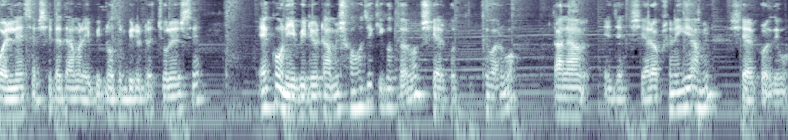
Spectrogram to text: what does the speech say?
ওয়েলনেসের সেটাতে আমার এই নতুন ভিডিওটা চলে এসেছে। এখন এই ভিডিওটা আমি সহজে কি করতে পারব? শেয়ার করতে পারব। তাহলে আমি, এই যে শেয়ার অপশানে গিয়ে আমি শেয়ার করে দেবো।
